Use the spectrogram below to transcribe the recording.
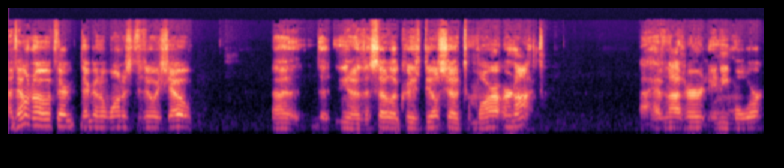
I don't know if they're they're going to want us to do a show, uh, the, you know, the solo cruise deal show tomorrow or not. I have not heard any more.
